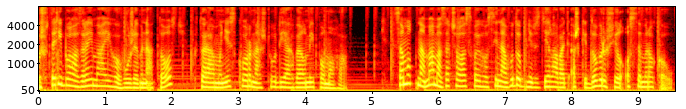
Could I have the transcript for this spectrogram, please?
Už vtedy bola zrejmá jeho húževnatosť, ktorá mu neskôr na štúdiách veľmi pomohla. Samotná mama začala svojho syna hudobne vzdelávať, až keď dovršil 8 rokov.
